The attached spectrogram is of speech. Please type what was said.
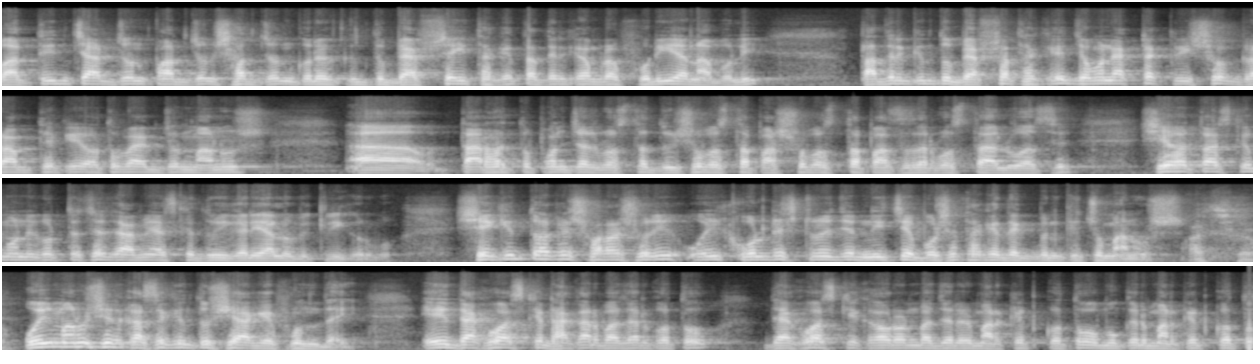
বা তিন, চারজন, পাঁচজন, সাতজন করে কিন্তু ব্যবসায়ী থাকে, তাদেরকে আমরা ফরিয়া না বলি। তাদের কিন্তু ব্যবসা থাকে। যেমন একটা কৃষক গ্রাম থেকে অথবা একজন মানুষ তার হয়তো পঞ্চাশ বস্তা দুইশো বস্তা পাঁচশো বস্তা পাঁচ হাজার বস্তা আলু আছে। সে হয়তো আজকে মনে করতেছে যে আমি আজকে দুই গাড়ি আলু বিক্রি করব। সে কিন্তু আগে সরাসরি ওই কোল্ড স্টোরেজের নিচে বসে থাকে দেখবেন কিছু মানুষ। আচ্ছা। ওই মানুষের কাছে কিন্তু সে আগে ফোন দেয়। এই দেখো আজকে ঢাকার বাজার কত দেখো আজকে কাউরান বাজারের মার্কেট কত অমুকের মার্কেট কত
